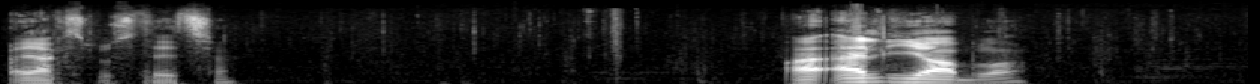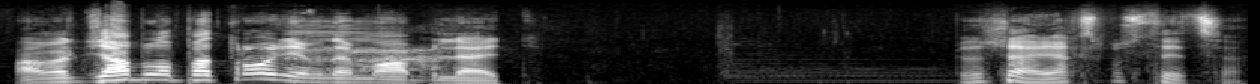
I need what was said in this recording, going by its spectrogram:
А як спуститься? А Ель Д'ябло? А в Ель патронів нема, блядь. Підожди, а як спуститься?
